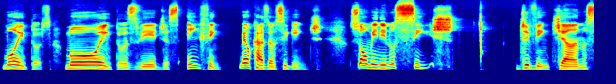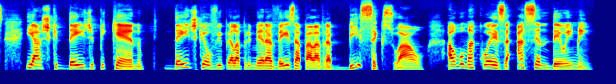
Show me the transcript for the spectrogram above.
muitos, muitos vídeos. Enfim, meu caso é o seguinte: sou um menino cis de 20 anos e acho que desde pequeno, desde que eu vi pela primeira vez a palavra bissexual, alguma coisa acendeu em mim.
